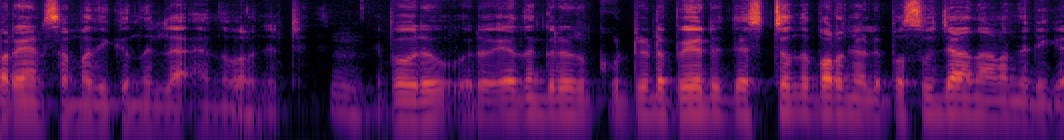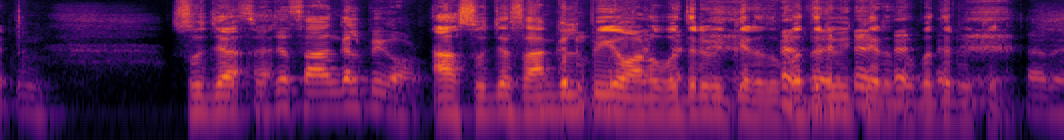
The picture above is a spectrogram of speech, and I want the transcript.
പറയാൻ സമ്മതിക്കുന്നില്ല എന്ന് പറഞ്ഞിട്ട്. ഇപ്പോൾ ഒരു ഒരു ഏതെങ്കിലും ഒരു കുട്ടിയുടെ പേര് ജസ്റ്റ് ഒന്ന് പറഞ്ഞല്ലോ ഇപ്പോൾ സുജ എന്നാണെന്നിരിക്കട്ടെ. സുജ സുജ സാങ്കല്പികമാണ്. ആ സുജ സാങ്കല്പികമാണ്. ഉപദ്രവിക്കരുത് ഉപദ്രവിക്കരുത് ഉപദ്രവിക്കരുത്.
